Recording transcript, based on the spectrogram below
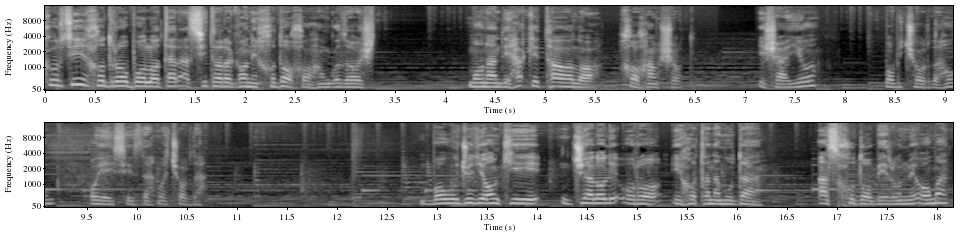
курсии худро болотар аз ситорагони худо хоҳам гузошт монанди ҳаққи таоло хоҳам шуд ишаъё боби 14 ояи 13 ва 14 бо вуҷуди он ки ҷалоли ӯро иҳота намуда аз худо берун меомад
